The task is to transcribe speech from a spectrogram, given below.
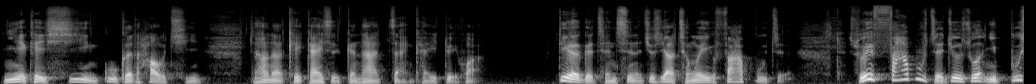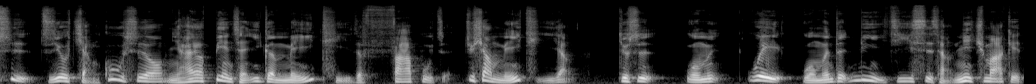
你也可以吸引顾客的好奇，然后呢，可以开始跟他展开对话。第二个层次呢，就是要成为一个发布者。所谓发布者，就是说你不是只有讲故事哦，你还要变成一个媒体的发布者，就像媒体一样，就是我们。为我们的利基市场 （niche market），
